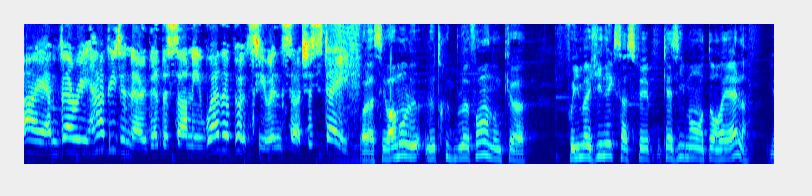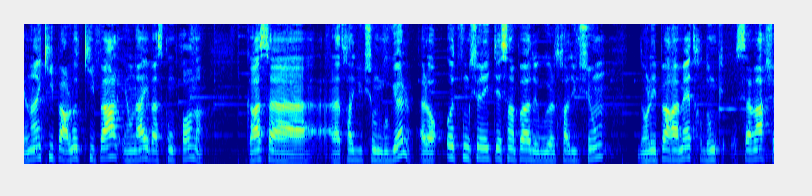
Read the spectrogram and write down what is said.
I am very happy to know that the sunny weather puts you in such a state. Voilà, c'est vraiment le, le, truc bluffant, donc. Euh, faut imaginer que ça se fait quasiment en temps réel. Il y en a un qui parle, l'autre qui parle, et on arrive à se comprendre grâce à, la traduction de Google. Alors, autre fonctionnalité sympa de Google Traduction, dans les paramètres, donc ça marche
